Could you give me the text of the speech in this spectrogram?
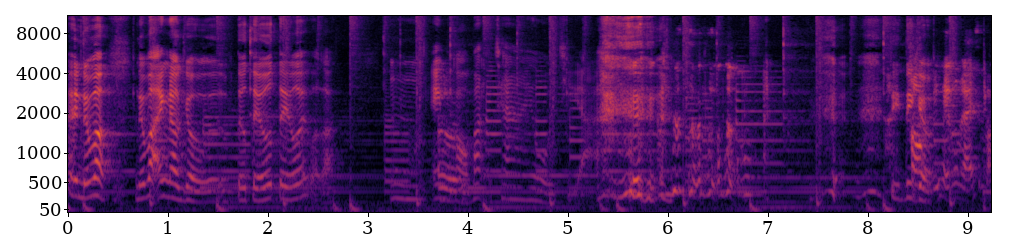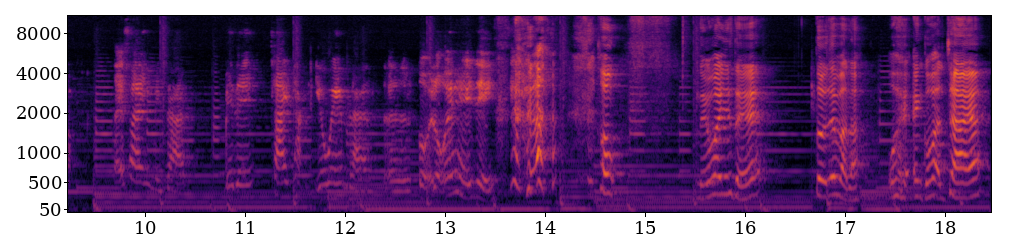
Ê, nếu mà nếu mà anh nào kiểu tếu tếu tếu ấy bảo là um, em ừ. có bạn trai rồi chị ạ à. thì, thì kiểu như thế con gái sẽ bảo tại sao anh phải giả bd trai thẳng yêu em là uh, tội lỗi hay gì không nếu mà như thế tôi sẽ bảo là ôi anh có bạn trai á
